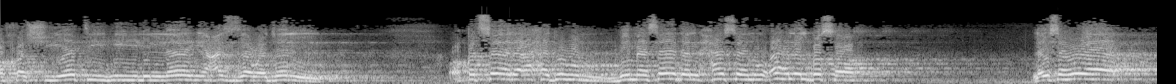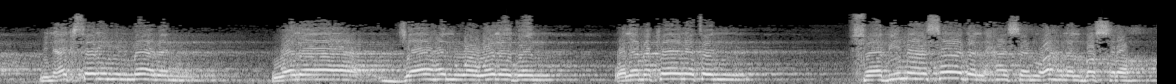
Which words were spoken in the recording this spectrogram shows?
وخشيته لله عز وجل. وقد سأل أحدهم بما ساد الحسن أهل البصرة ليس هو من أكثرهم مالا ولا جاها وولدا ولا مكانة. فبما ساد الحسن أهل البصرة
